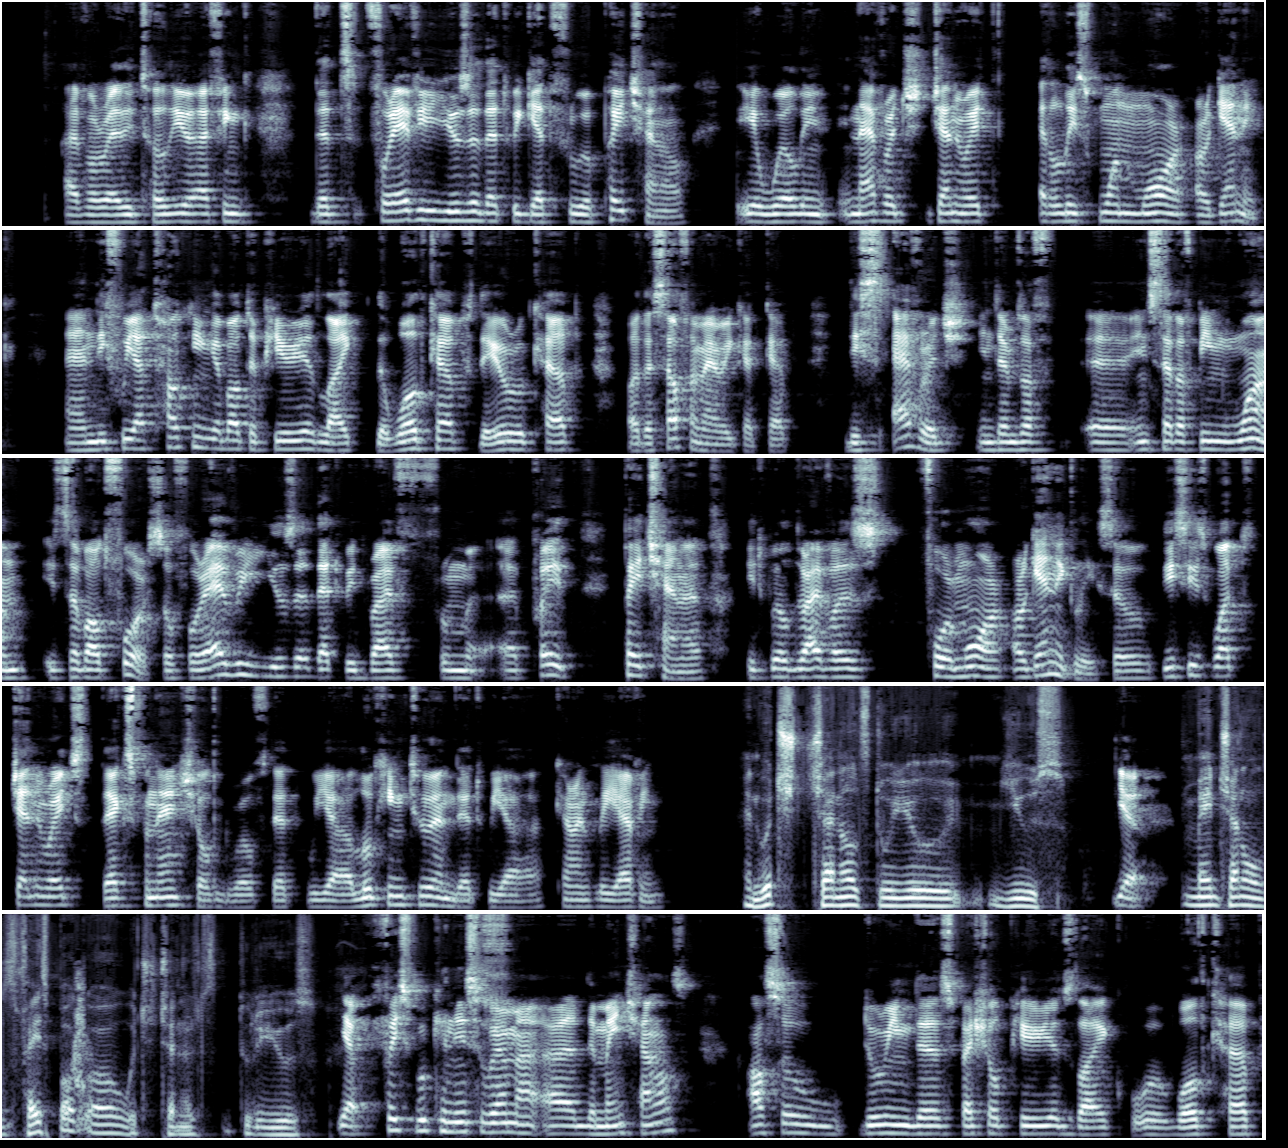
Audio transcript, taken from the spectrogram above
I've already told you, I think that for every user that we get through a paid channel, it will, in, in average, generate at least one more organic. And if we are talking about a period like the World Cup, the Euro Cup, or the South America Cup, this average in terms of uh, instead of being one, it's about four. So for every user that we drive from a paid, paid channel, it will drive us for more organically. So this is what generates the exponential growth that we are looking to and that we are currently having. And which channels do you use? Yeah. Main channels, Facebook, or which channels do you use? Yeah, Facebook and Instagram are, are the main channels. Also, during the special periods like World Cup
